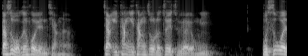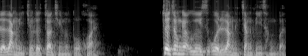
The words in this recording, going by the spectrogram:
但是我跟会员讲了，这样一趟一趟做的最主要用意，不是为了让你觉得赚钱有多快，最重要因为是为了让你降低成本。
